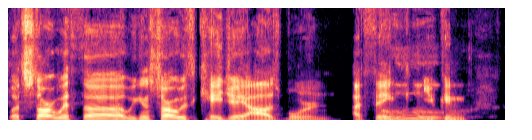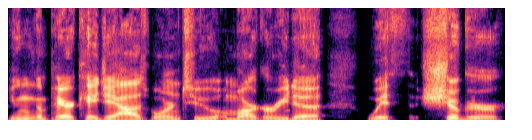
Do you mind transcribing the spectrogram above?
Let's start with uh, we can start with KJ Osborn. I think you can you can compare KJ Osborn to a margarita with sugar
